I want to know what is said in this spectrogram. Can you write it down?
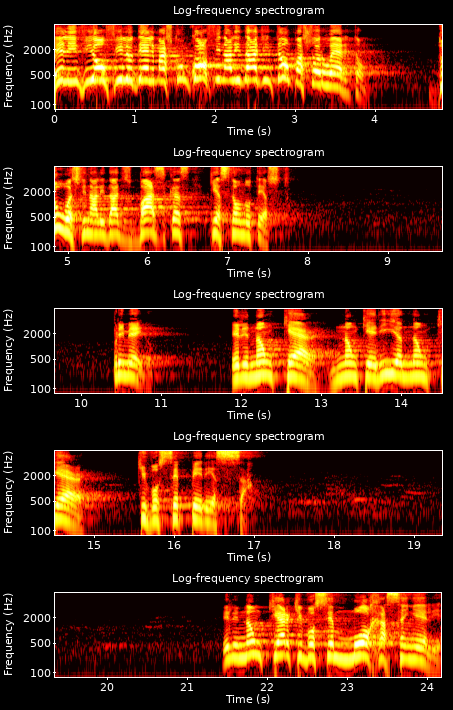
Ele enviou o filho dele, mas com qual finalidade então, pastor Wellington? Duas finalidades básicas que estão no texto. Primeiro, ele não quer, não queria, não quer que você pereça. Ele não quer que você morra sem ele.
